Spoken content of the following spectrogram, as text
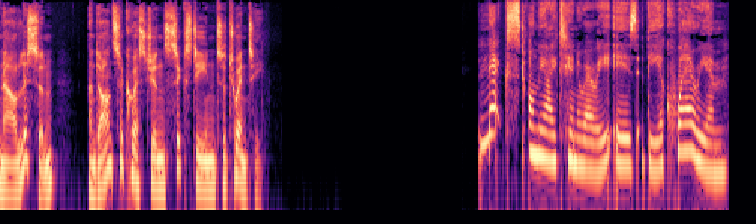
Now listen and answer questions 16 to 20. Next on the itinerary is the aquarium.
